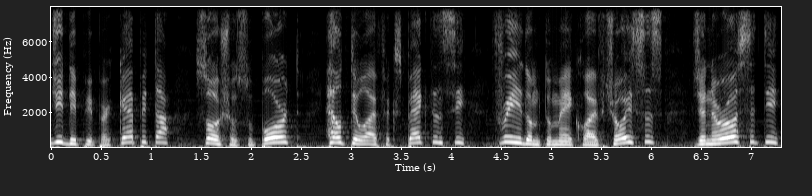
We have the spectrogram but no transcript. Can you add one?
GDP per capita, social support, healthy life expectancy, freedom to make life choices, generosity,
